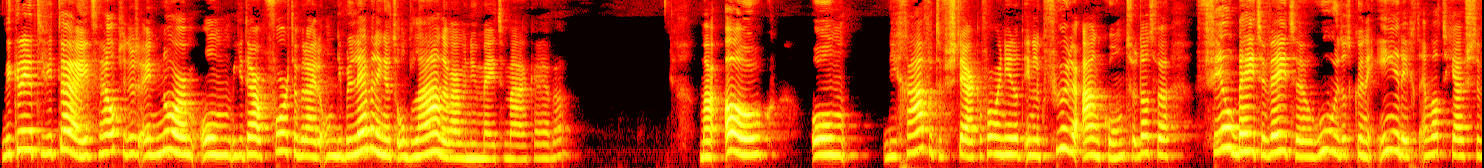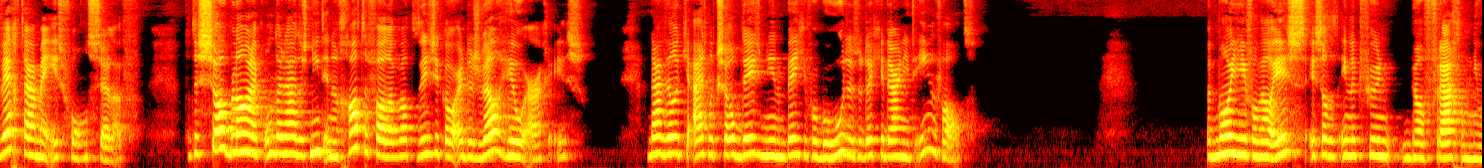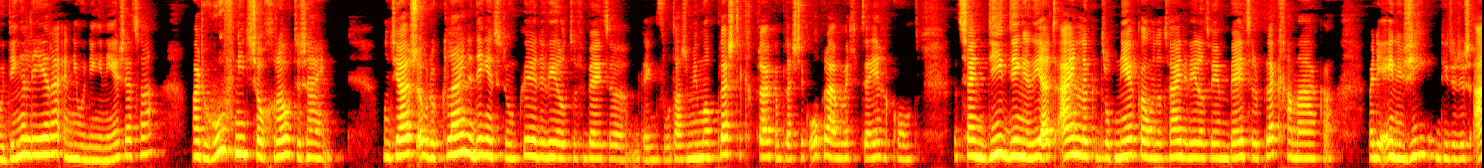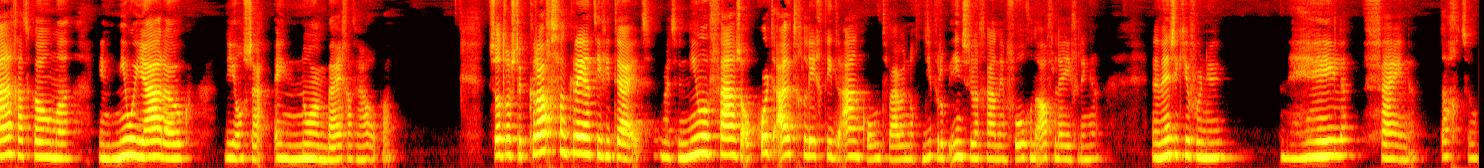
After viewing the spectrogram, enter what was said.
Die creativiteit helpt je dus enorm om je daarop voor te bereiden, om die belemmeringen te ontladen waar we nu mee te maken hebben. Maar ook om die gaven te versterken voor wanneer dat innerlijk vuur er aankomt, zodat we veel beter weten hoe we dat kunnen inrichten en wat de juiste weg daarmee is voor onszelf. Dat is zo belangrijk om daarna dus niet in een gat te vallen, wat het risico er dus wel heel erg is. Daar wil ik je eigenlijk zo op deze manier een beetje voor behoeden, zodat je daar niet invalt. Het mooie hiervan wel is, is dat het innerlijk vuur wel vraagt om nieuwe dingen leren en nieuwe dingen neerzetten. Maar het hoeft niet zo groot te zijn. Want juist ook door kleine dingen te doen kun je de wereld te verbeteren. Denk bijvoorbeeld aan zo min plastic gebruiken en plastic opruimen wat je tegenkomt. Het zijn die dingen die uiteindelijk erop neerkomen dat wij de wereld weer een betere plek gaan maken. Maar die energie die er dus aan gaat komen in het nieuwe jaar ook, die ons daar enorm bij gaat helpen. Dus dat was de kracht van creativiteit. Met een nieuwe fase al kort uitgelicht die er aankomt, waar we nog dieper op in zullen gaan in volgende afleveringen. En dan wens ik je voor nu een hele fijne dag toe.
